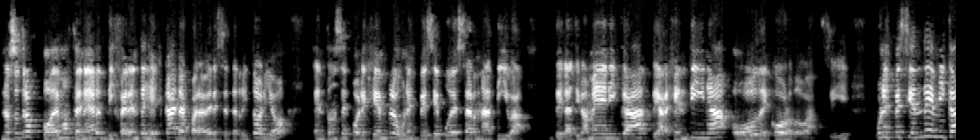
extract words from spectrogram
Nosotros podemos tener diferentes escalas para ver ese territorio. Entonces, por ejemplo, una especie puede ser nativa de Latinoamérica, de Argentina o de Córdoba, ¿sí? Una especie endémica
